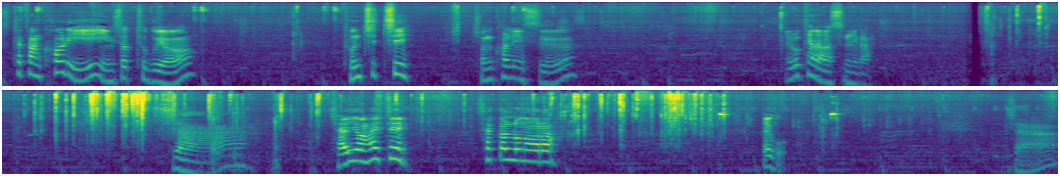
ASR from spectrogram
스테판 커리 인서트고요. 돈치치 존 컬린스. 이렇게 나왔습니다. 자, 자이언 화이팅! 색깔로 나와라. 아이고. 자.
